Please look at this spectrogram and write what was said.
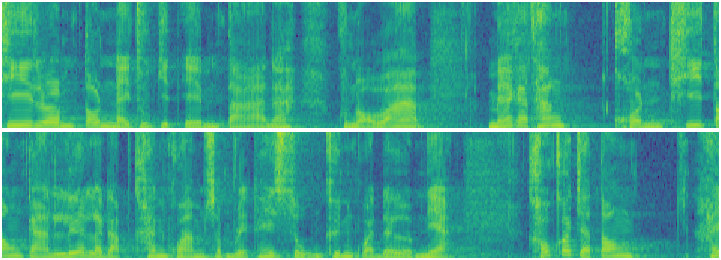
ที่เริ่มต้นในธุรกิจ Aimstar นะ คุณบอกว่าแม้กระทั่งคนที่ต้องการเลื่อนระดับขั้นความสำเร็จให้สูงขึ้นกว่าเดิมเนี่ยเขาก็จะต้องให้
